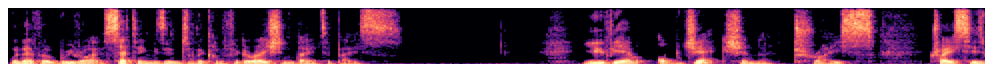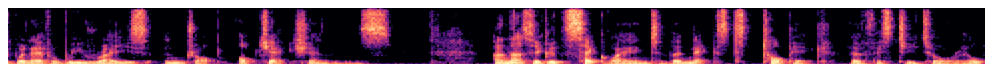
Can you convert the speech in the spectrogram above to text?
whenever we write settings into the configuration database. UVM objection trace traces whenever we raise and drop objections. And that's a good segue into the next topic of this tutorial,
